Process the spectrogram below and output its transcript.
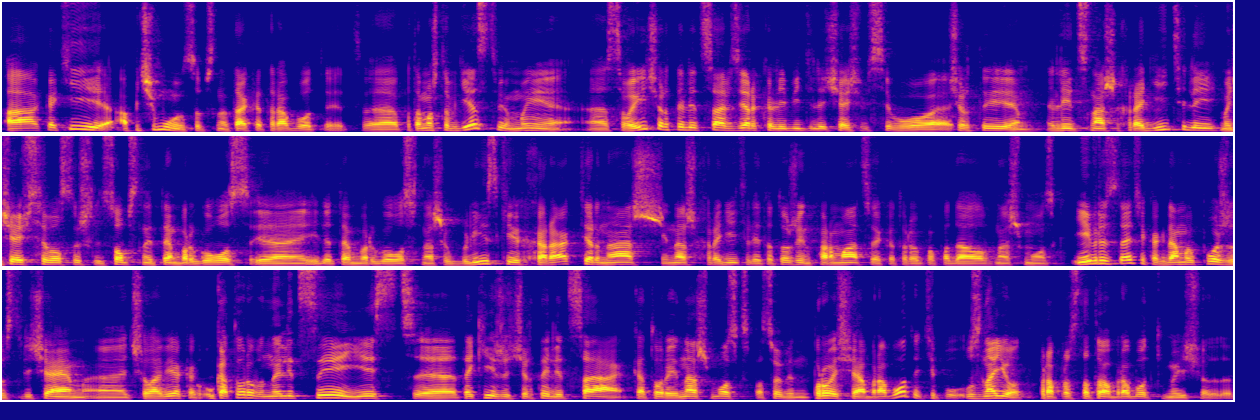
А какие, а почему, собственно, так это работает? Э, потому что в детстве мы э, свои черты лица в зеркале видели чаще всего, черты лиц наших родителей, мы чаще всего слышали собственный темп тембр голоса э, или тембр голоса наших близких, характер наш и наших родителей — это тоже информация, которая попадала в наш мозг. И в результате, когда мы позже встречаем э, человека, у которого на лице есть э, такие же черты лица, которые наш мозг способен проще обработать, типа узнает, про простоту обработки мы еще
